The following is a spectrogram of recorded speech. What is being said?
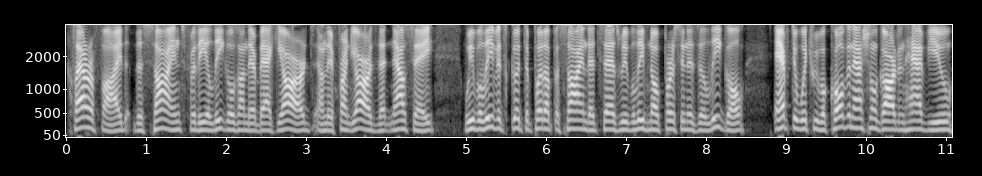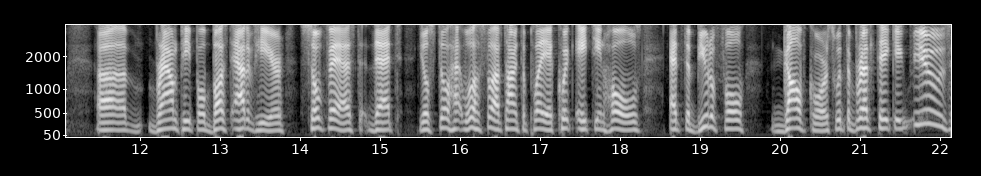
clarified the signs for the illegals on their backyards, on their front yards, that now say, We believe it's good to put up a sign that says we believe no person is illegal, after which we will call the National Guard and have you, uh, brown people, bust out of here so fast that you'll still have we'll still have time to play a quick 18 holes at the beautiful golf course with the breathtaking views.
